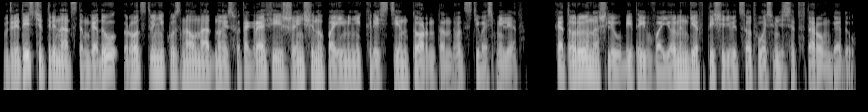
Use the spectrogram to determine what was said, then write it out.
В 2013 году родственник узнал на одной из фотографий женщину по имени Кристин Торнтон, 28 лет которую нашли убитой в Вайоминге в 1982 году.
